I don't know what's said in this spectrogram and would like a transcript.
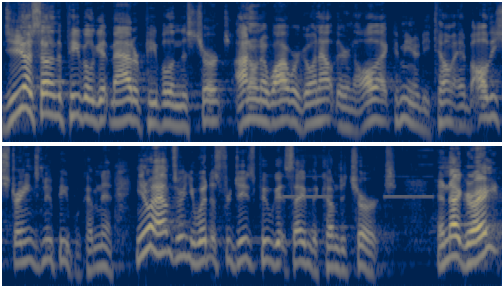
Do you know some of the people who get mad are people in this church? I don't know why we're going out there in all that community. Tell me, all these strange new people coming in. You know what happens when you witness for Jesus? People get saved, and they come to church. Isn't that great?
